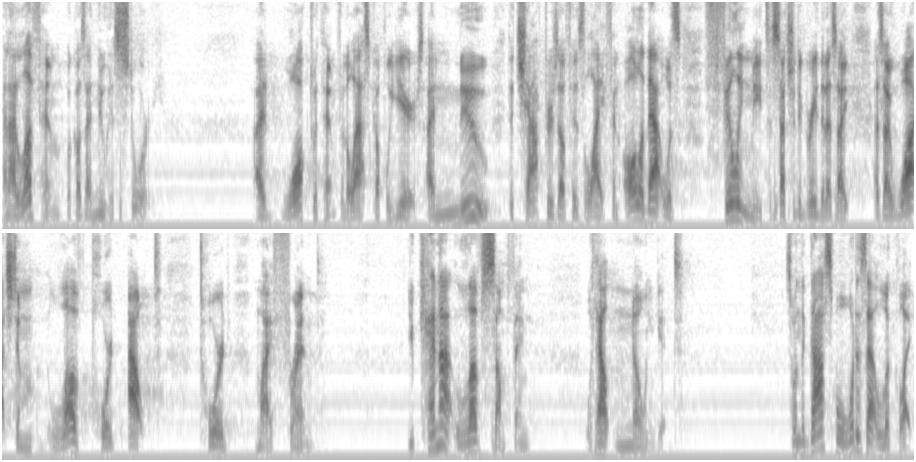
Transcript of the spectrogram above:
And I love him because I knew his story. I walked with him for the last couple years. I knew the chapters of his life, and all of that was filling me to such a degree that as I as I watched him, love poured out toward my friend. You cannot love something without knowing it. So in the gospel, what does that look like?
